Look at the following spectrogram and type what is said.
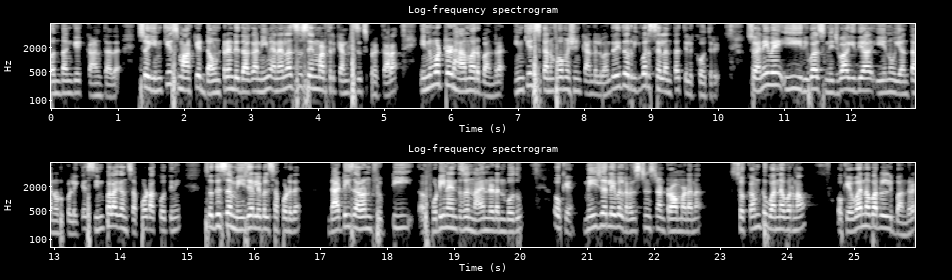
ಬಂದಂಗೆ ಕಾಣ್ತಾ ಇದೆ. So in case market down trend ಇದ್ದಾಗ, ನೀವು ಅನಾಲಿಸಿಸ್ ಏನ್ ಮಾಡ್ತೀರಿ ಕ್ಯಾಂಡಲ್ ಸಿಕ್ಸ್ ಪ್ರಕಾರ? ಇನ್ವರ್ಟೆಡ್ ಹ್ಯಾಮರ್ ಬಂದ್ರೆ ಇನ್ ಕೇಸ್ ಕನ್ಫರ್ಮೇಷನ್ ಕ್ಯಾಂಡಲ್ ಬಂದ್ರೆ ಇದು ರಿವರ್ಸ್ ಸೆಲ್ ಅಂತ ತಿಳ್ಕೋತೀರಿ. ಸೊ ಎನಿವೇ ಈ ರಿವರ್ಸ್ ನಿಜವಾಗಿದೆಯಾ, ಏನು ಅಂತ ನೋಡ್ಕೊಳ್ಳಿಕ್ಕೆ ಸಿಂಪಲ್ ಆಗಿ ಒಂದು ಸಪೋರ್ಟ್ ಹಾಕೋತೀನಿ. So this a major level support ಇದೆ. That is around fifty forty nine thousand nine hundred ಅನ್ಬೋದು. ಓಕೆ ಮೇಜರ್ ಲೆವೆಲ್ ರೆಸಿಸ್ಟೆನ್ಸ್ನ ಡ್ರಾ ಮಾಡೋಣ. So come to one hour ನಾವು ಓಕೆ ಒನ್ ಅವರಲ್ಲಿ ಬಂದರೆ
